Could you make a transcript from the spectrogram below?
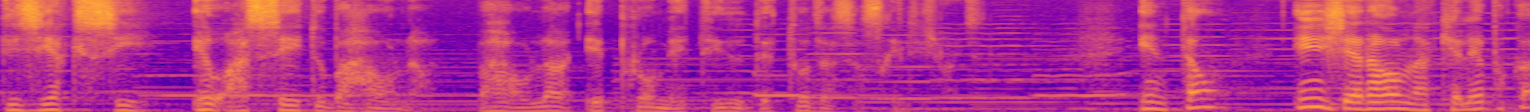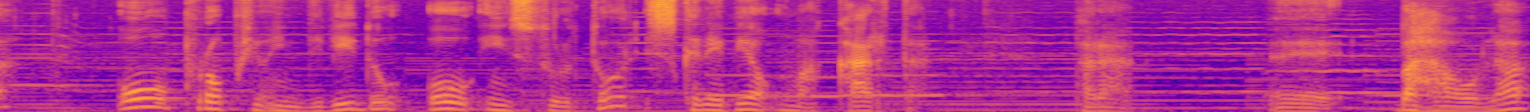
dizia que sim, eu aceito Baha'u'llah. Baha'u'llah é prometido de todas as religiões. Então, em geral, naquela época, o próprio indivíduo ou instrutor escrevia uma carta para eh, Baha'u'llah,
